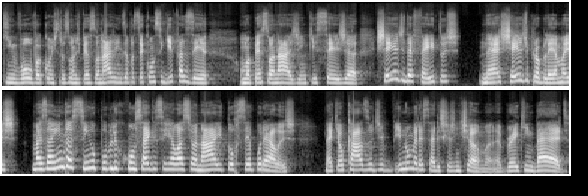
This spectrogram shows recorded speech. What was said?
que envolva a construção de personagens, é você conseguir fazer uma personagem que seja cheia de defeitos, né, cheia de problemas, mas ainda assim o público consegue se relacionar e torcer por elas, né, que é o caso de inúmeras séries que a gente ama, né, Breaking Bad,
